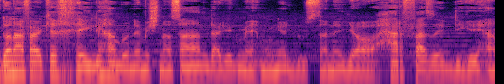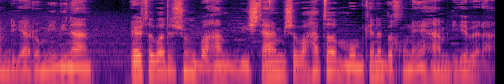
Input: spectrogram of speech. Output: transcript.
دو نفر که خیلی هم رو نمی‌شناسن در یک مهمونی دوستانه یا هر فضای دیگه همدیگر رو می‌بینن ارتباطشون با هم بیشتر میشه و حتی ممکنه به خونه همدیگه برن.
